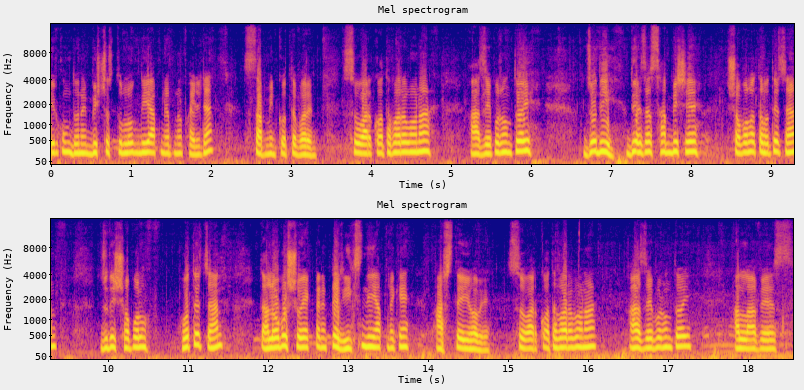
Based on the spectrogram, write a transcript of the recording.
এরকম ধরনের বিশ্বস্ত লোক দিয়ে আপনি আপনার ফাইলটা সাবমিট করতে পারেন। সো আর কথা পারব না। আজ এ পর্যন্তই। যদি দুই হাজার ছাব্বিশে সফলতা হতে চান, যদি সফল হতে চান, তাহলে অবশ্যই একটা একটা রিস্ক নিয়ে আপনাকে আসতেই হবে। সো আর কথা পারব না। আজ এ পর্যন্তই। আল্লাহ হাফেজ।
